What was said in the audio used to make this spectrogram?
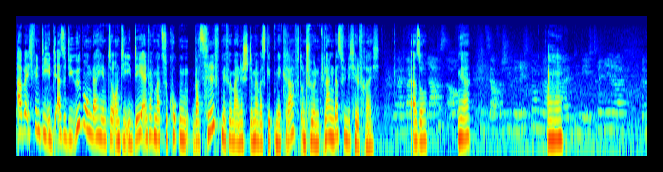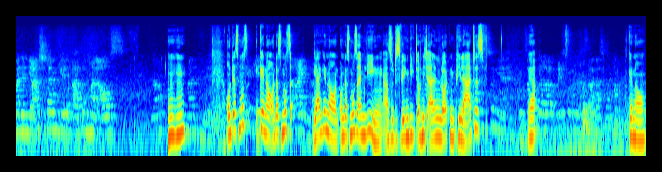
Aber ich finde die, also die Übung dahinter und die Idee, einfach mal zu gucken, was hilft mir für meine Stimme, was gibt mir Kraft und schönen Klang, das finde ich hilfreich. Also, ja. Mhm. Mhm. Und das muss, genau, und das muss, ja genau, und das muss einem liegen. Also deswegen liegt auch nicht allen Leuten Pilates. Ja. Genau.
